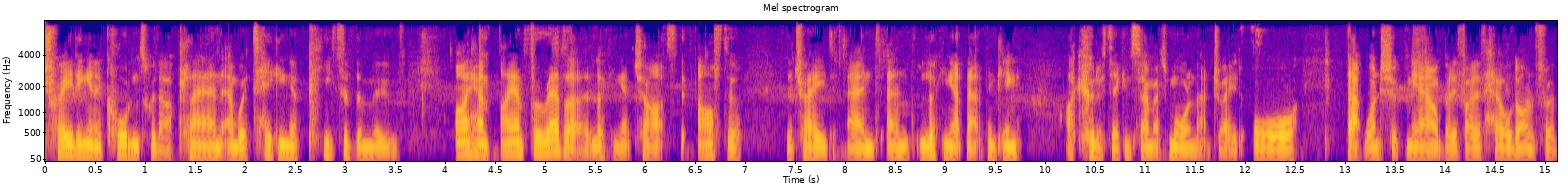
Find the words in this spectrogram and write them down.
trading in accordance with our plan, and we're taking a piece of the move. I am I am forever looking at charts after the trade and and looking at that, thinking I could have taken so much more on that trade, or that one shook me out. But if I'd have held on for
